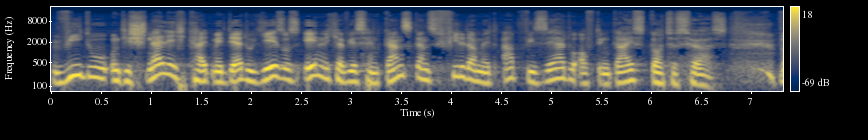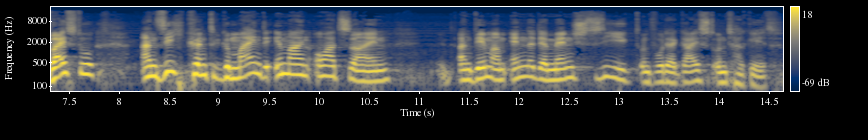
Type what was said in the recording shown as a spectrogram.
wie du und die Schnelligkeit, mit der du Jesus ähnlicher wirst, hängt ganz, ganz viel damit ab, wie sehr du auf den Geist Gottes hörst. Weißt du, an sich könnte Gemeinde immer ein Ort sein, an dem am Ende der Mensch siegt und wo der Geist untergeht.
